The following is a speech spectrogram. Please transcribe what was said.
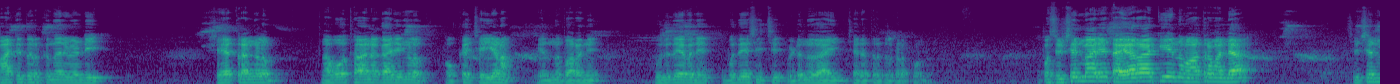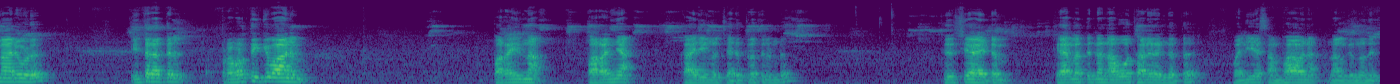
മാറ്റി തീർക്കുന്നതിന് വേണ്ടി ക്ഷേത്രങ്ങളും നവോത്ഥാന കാര്യങ്ങളും ഒക്കെ ചെയ്യണം എന്ന് പറഞ്ഞ് ഗുരുദേവനെ ഉപദേശിച്ച് വിടുന്നതായും ചരിത്രത്തിൽ കിടപ്പുണ്ട്. അപ്പോൾ ശിഷ്യന്മാരെ തയ്യാറാക്കി എന്ന് മാത്രമല്ല ശിഷ്യന്മാരോട് ഇത്തരത്തിൽ പ്രവർത്തിക്കുവാനും പറയുന്ന പറഞ്ഞ കാര്യങ്ങൾ ചരിത്രത്തിലുണ്ട്. തീർച്ചയായിട്ടും കേരളത്തിന്റെ നവോത്ഥാന രംഗത്ത് വലിയ സംഭാവന നൽകുന്നതിൽ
